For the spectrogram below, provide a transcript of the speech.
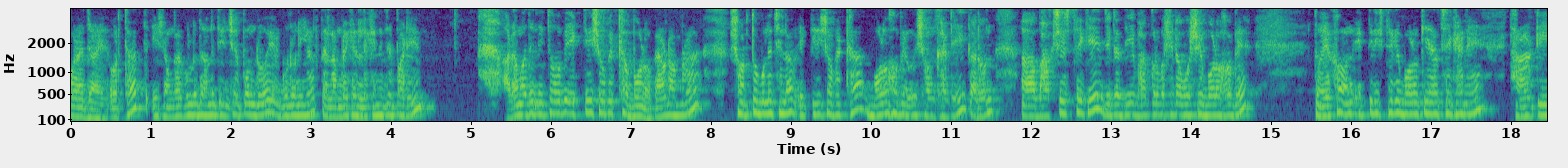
করা যায়। অর্থাৎ এই সংখ্যাগুলো তাহলে তিনশো পনেরো এর গুণনীয়ক। তাহলে আমরা এখানে লিখে নিতে পারি। আর আমাদের নিতে হবে একত্রিশ অপেক্ষা বড়, কারণ আমরা শর্ত বলেছিলাম একত্রিশ অপেক্ষা বড় হবে ওই সংখ্যাটি। কারণ ভাগশেষ থেকে যেটা দিয়ে ভাগ করব সেটা অবশ্যই বড় হবে। তো এখন একত্রিশ থেকে বড় কি আছে এখানে? থার্টি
